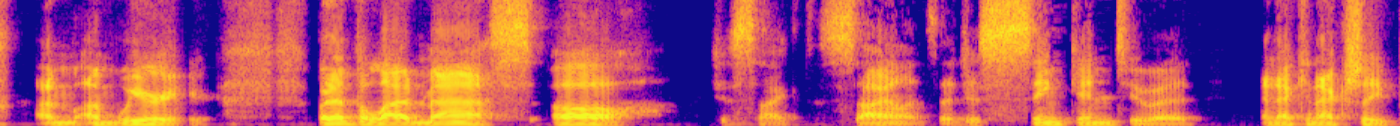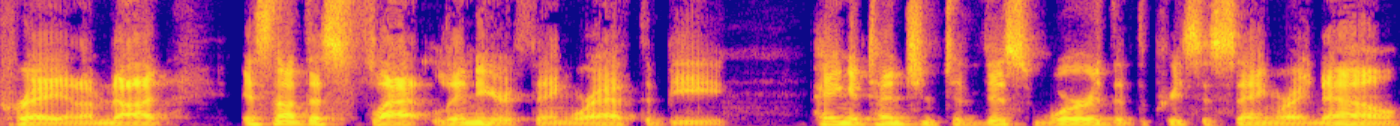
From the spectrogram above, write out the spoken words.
I'm I'm weary. But at the Latin Mass, oh, just like the silence. I just sink into it and I can actually pray. And I'm not, it's not this flat linear thing where I have to be paying attention to this word that the priest is saying right now.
